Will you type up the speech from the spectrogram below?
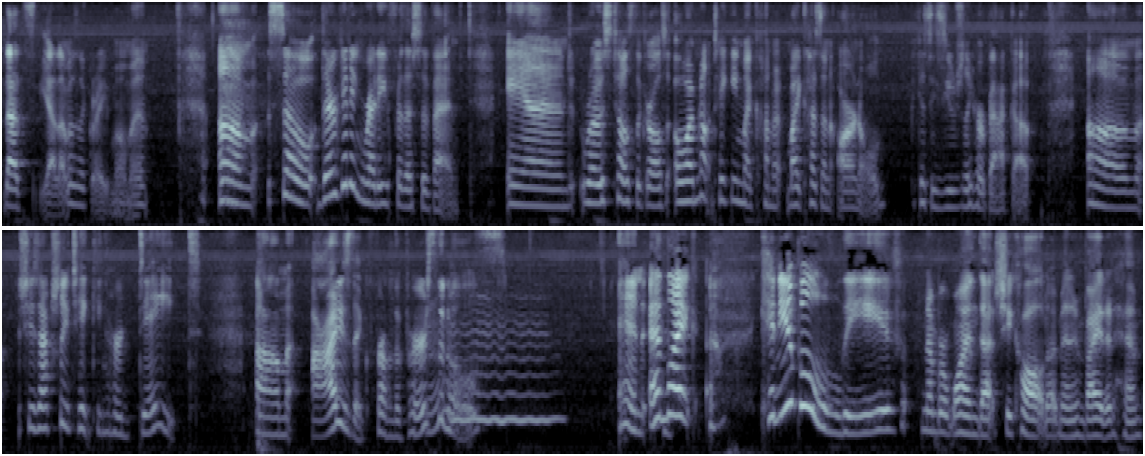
That's yeah, that was a great moment. Um, so they're getting ready for this event, and Rose tells the girls, "Oh, I'm not taking my con- my cousin Arnold because he's usually her backup. Um, she's actually taking her date, um, Isaac from the Personals, and And like, can you believe number one that she called him and invited him,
